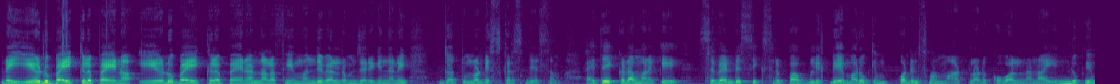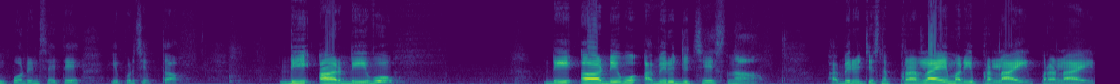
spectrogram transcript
అంటే ఏడు బైకుల పైన ఏడు బైకుల పైన నలభై మంది వెళ్ళడం జరిగిందని గతంలో డిస్కస్ చేసాం అయితే ఇక్కడ మనకి సెవెంటీ సిక్స్ రిపబ్లిక్ డే మరొక ఇంపార్టెన్స్ మనం మాట్లాడుకోవాలన్నా ఎందుకు ఇంపార్టెన్స్ అయితే ఇప్పుడు చెప్తా. డిఆర్డిఓ. డిఆర్డిఓ అభివృద్ధి చేసిన అభివృద్ధి చేసిన ప్రళయ్ మరియు ప్రళయ్ ప్రళయ్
